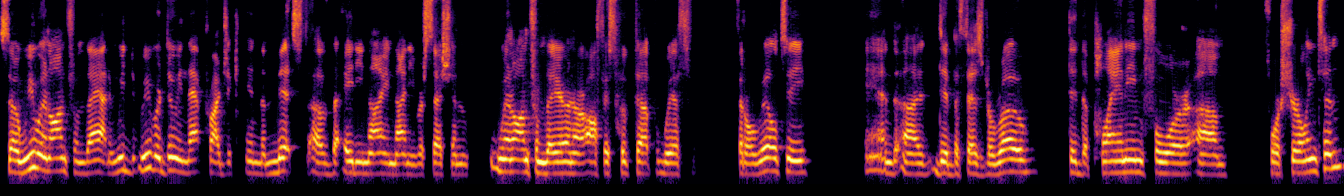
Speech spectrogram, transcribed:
So we went on from that, and we, we were doing that project in the midst of the 89 90 recession went on from there, and our office hooked up with Federal Realty and uh, did Bethesda Row, did the planning for um, for Shirlington,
